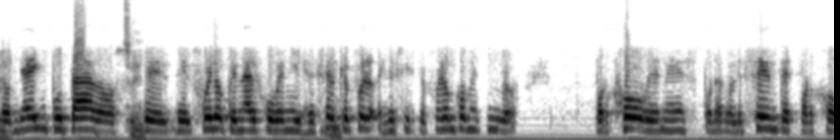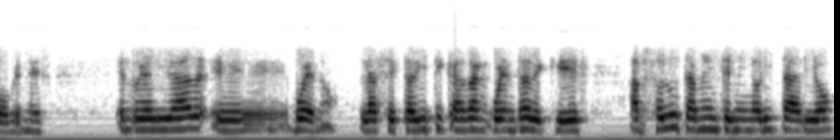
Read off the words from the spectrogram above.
donde hay imputados Sí. del, del fuero penal juvenil, es decir, que fueron, es decir, que fueron cometidos por jóvenes, por adolescentes, por jóvenes. En realidad, eh, bueno, las estadísticas dan cuenta de que es absolutamente minoritario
